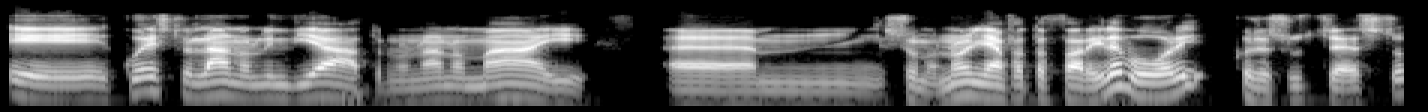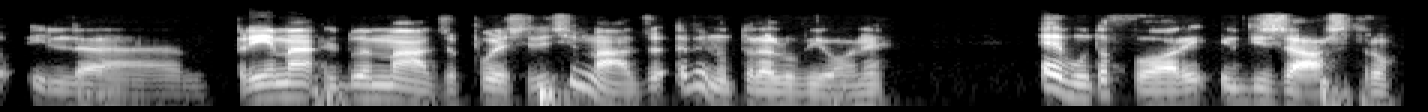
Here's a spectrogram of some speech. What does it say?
E questo l'hanno rinviato, non hanno mai, ehm, insomma, non gli hanno fatto fare i lavori. Cosa è successo? Il, prima il 2 maggio, poi il 16 maggio è venuta l'alluvione, è venuto fuori il disastro.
